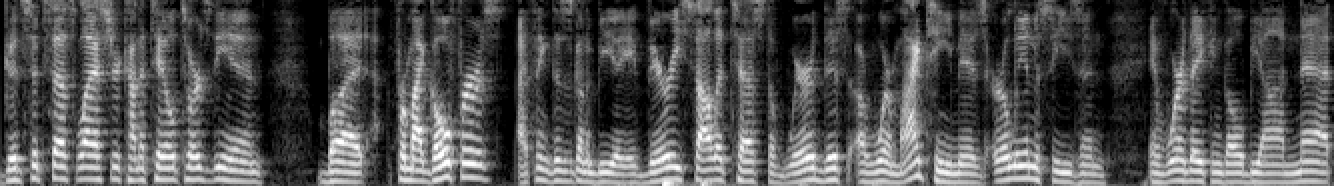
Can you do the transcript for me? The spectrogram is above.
good success last year, kind of tailed towards the end. But for my Gophers, I think this is going to be a very solid test of where this or where my team is early in the season and where they can go beyond that.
